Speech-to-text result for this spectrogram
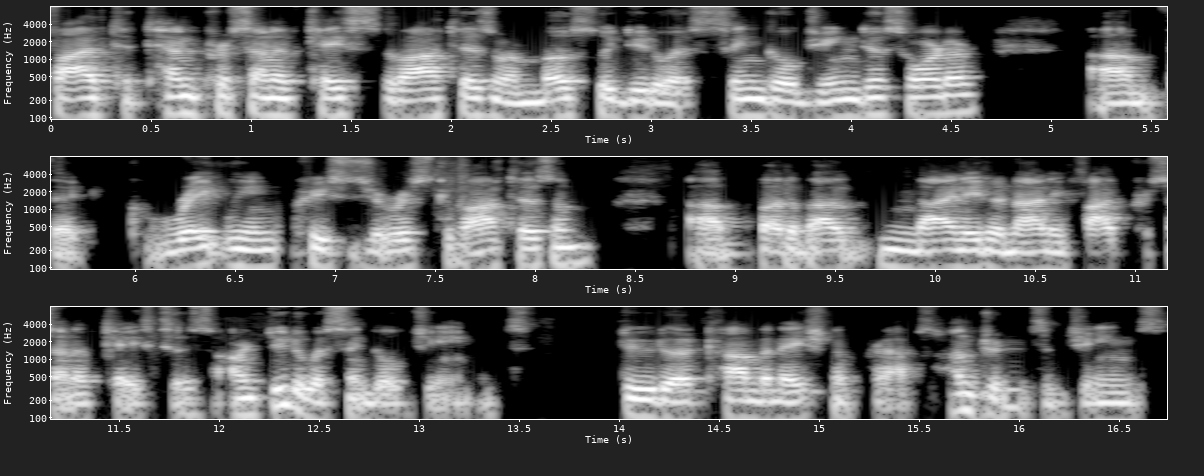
five to ten percent of cases of autism are mostly due to a single gene disorder um, that greatly increases your risk of autism. Uh, but about 90 to 95 percent of cases aren't due to a single gene. It's due to a combination of perhaps hundreds of genes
